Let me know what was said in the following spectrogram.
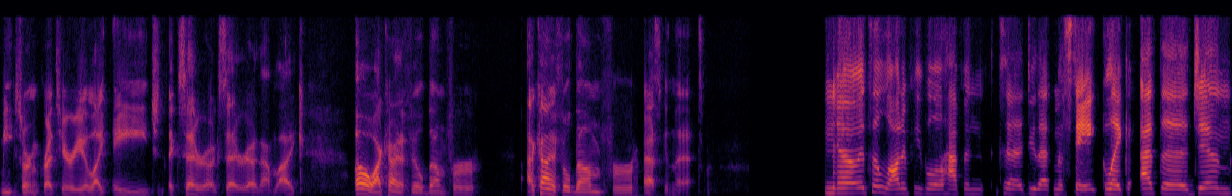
meet certain criteria like age, et cetera, et cetera. And I'm like, oh, I kind of feel dumb for, I kind of feel dumb for asking that. No, it's a lot of people happen to do that mistake. Like at the gym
